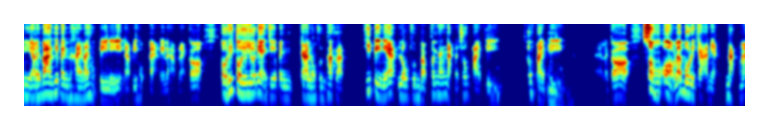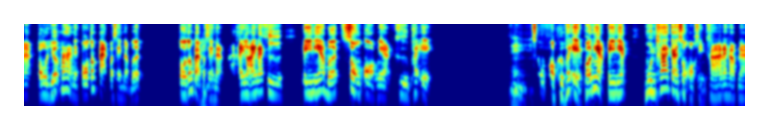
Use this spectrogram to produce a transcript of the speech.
มีอะไรบ้างที่เป็นไฮไลท์ของปีนี้นะปี 68 นี้นะครับนะก็โตที่โตเยอะๆเนี่ยจริงๆเป็นการลงทุนภาครัฐที่ปีนี้ลงทุนแบบค่อนข้างหนักในช่วงปลายปีช่วงปลายปี แล้วก็ส่งออกและบริการเนี่ยหนักมากโตเยอะมากเนี่ยโตตั้งแปดเปอร์เซ็นต์นะเบิร์ต โตตั้งแปดเปอร์เซ็นต์อะไฮไลท์นะคือ ปีเนี้ยเบิร์ตส่งออกเนี่ยคือพระเอกอืมส่งออกคือพระเอกเพราะเนี่ยปีเนี้ยมูลค่าการส่งออกสินค้านะครับนะ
